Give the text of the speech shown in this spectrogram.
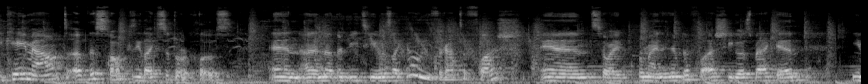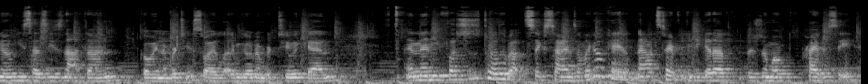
he came out of the stall because he likes the door closed and another BT was like, oh, you forgot to flush. And so I reminded him to flush. He goes back in. You know, he says he's not done going number two, so I let him go number two again. And then he flushes the toilet about six times. I'm like, okay, now it's time for me to get up. There's no more privacy.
